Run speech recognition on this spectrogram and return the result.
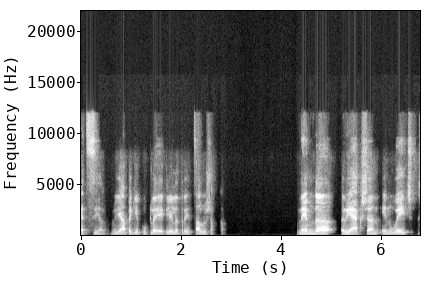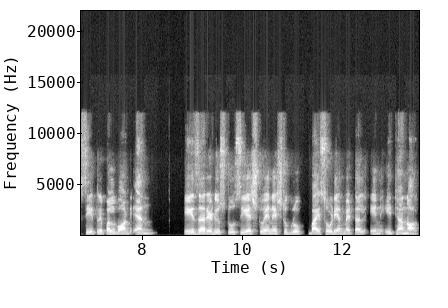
HCl. यापैकी कुठलंही एक लिहिलं तरी चालू शकतं Name the reaction in which C triple bond N is reduced to CH2NH2 group by sodium metal in ethanol.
